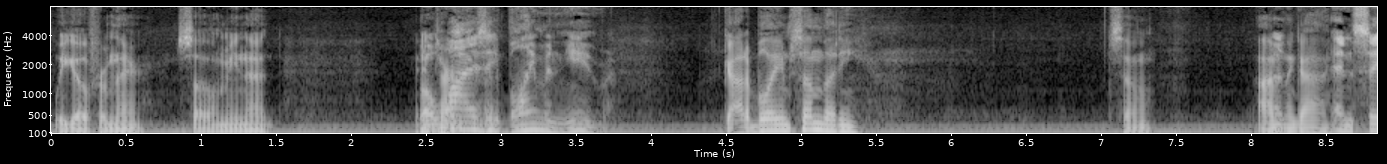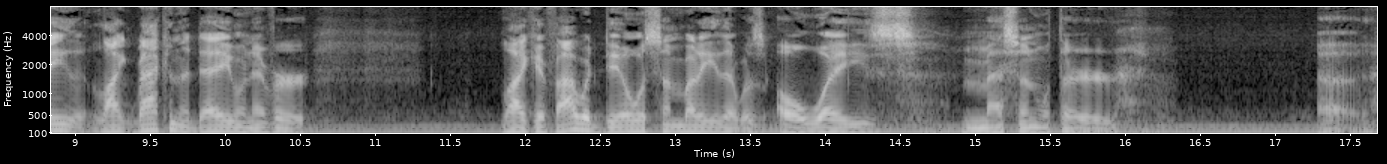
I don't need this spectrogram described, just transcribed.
we go from there. So I mean that But why is he blaming you? Got to blame somebody. So, I'm the guy. And see, like back in the day, whenever, like, if I would deal with somebody that was always messing with their uh,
